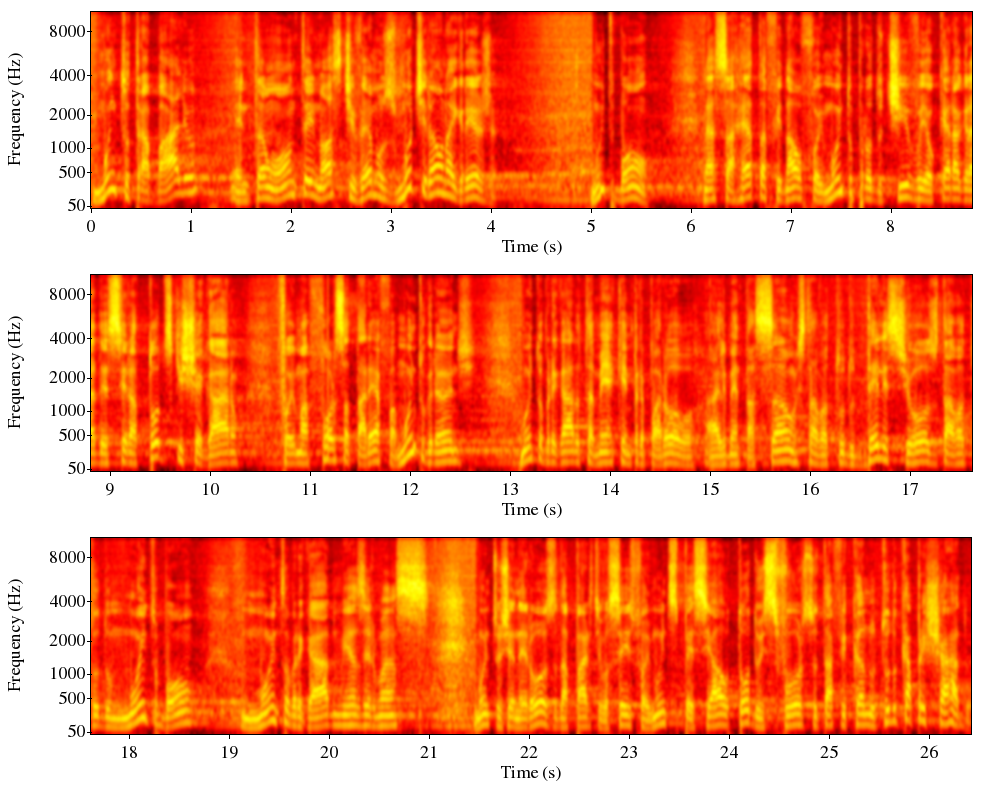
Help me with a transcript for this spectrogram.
muito trabalho, então ontem nós tivemos mutirão na igreja. Muito bom nessa reta final foi muito produtivo e eu quero agradecer a todos que chegaram. Foi uma força-tarefa muito grande. Muito obrigado também a quem preparou a alimentação. Estava tudo delicioso, estava tudo muito bom. Muito obrigado, minhas irmãs. Muito generoso da parte de vocês, foi muito especial. Todo o esforço está ficando tudo caprichado,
